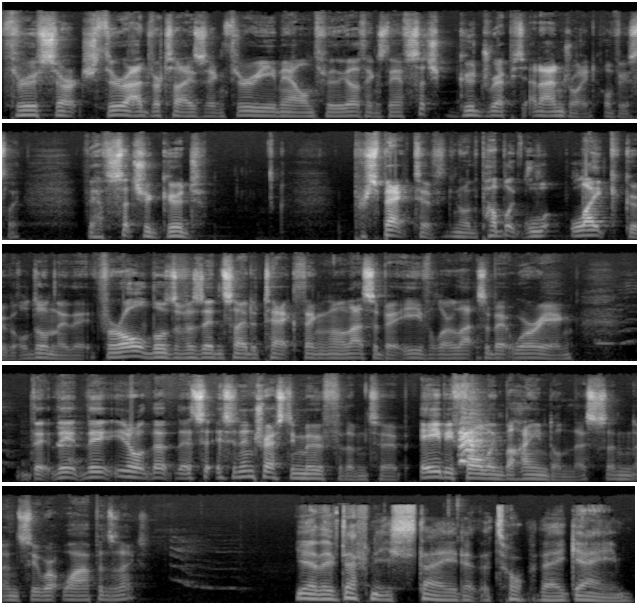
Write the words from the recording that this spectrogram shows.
through search, through advertising, through email, and through the other things. They have such good reputation, and Android, obviously. They have such a good perspective. You know, the public l- like Google, don't they? they? For all those of us inside of tech think, well, that's a bit evil or that's a bit worrying. They, they, they you know, it's, it's an interesting move for them to a be falling behind on this and, and see what, what happens next. Yeah, they've definitely stayed at the top of their game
